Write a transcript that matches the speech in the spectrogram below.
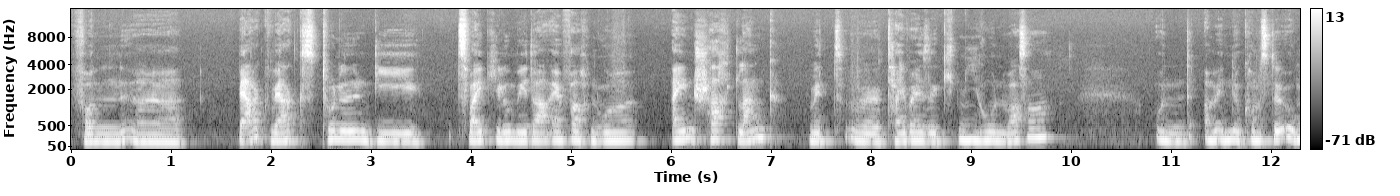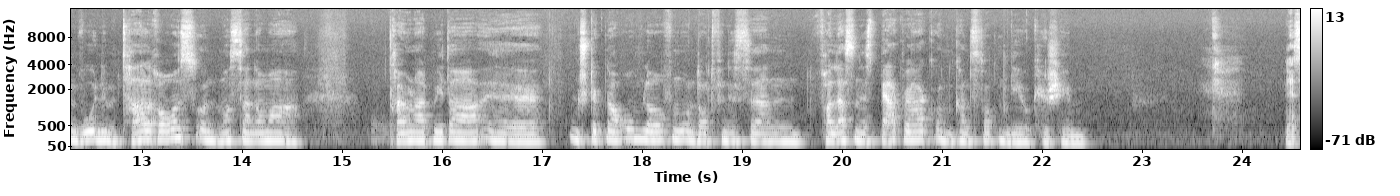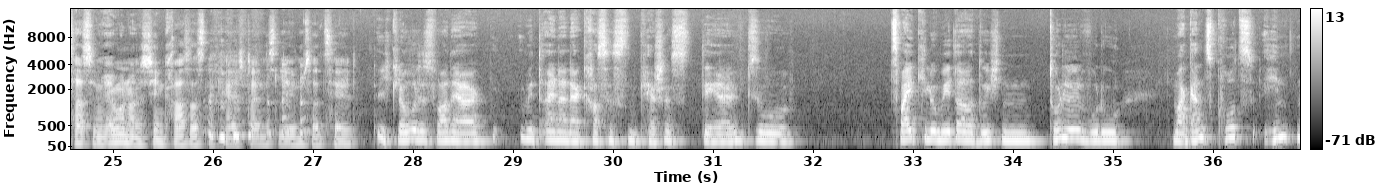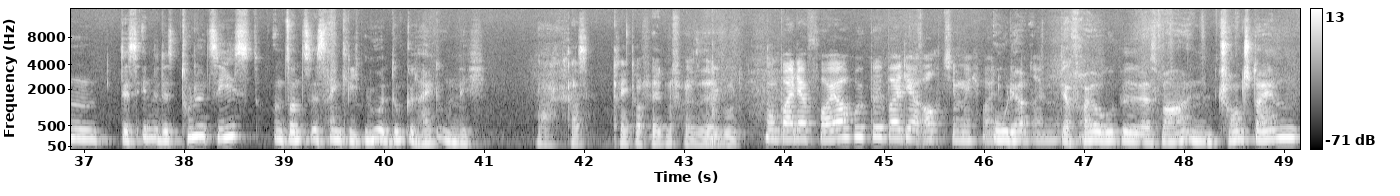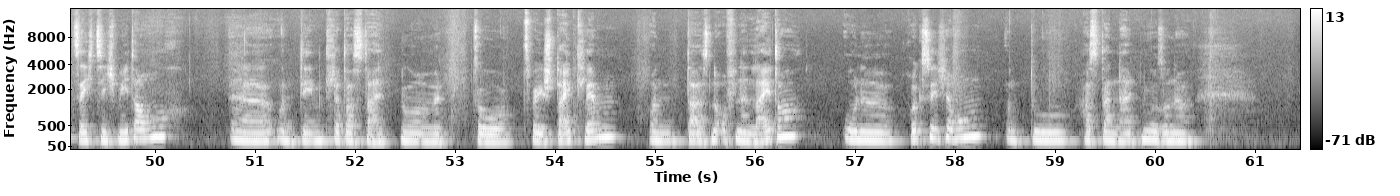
von äh, Bergwerkstunneln, die zwei Kilometer einfach nur ein Schacht lang mit äh, teilweise kniehohem Wasser. Und am Ende kommst du irgendwo in einem Tal raus und musst dann nochmal 300 Meter äh, ein Stück nach oben laufen und dort findest du dann ein verlassenes Bergwerk und kannst dort einen Geocache heben. Jetzt hast du mir immer noch nicht den krassesten Cache deines Lebens erzählt. Ich glaube, das war der mit einer der krassesten Caches, der so zwei Kilometer durch einen Tunnel, wo du mal ganz kurz hinten das Ende des Tunnels siehst und sonst ist eigentlich nur Dunkelheit um dich. Ach, krass. Klingt auf jeden Fall sehr gut. Wobei der Feuerrüpel bei dir auch ziemlich weit Oh, der, sein der Feuerrüpel, das war ein Schornstein, 60 Meter hoch. Äh, und den kletterst du halt nur mit so zwei Steigklemmen. Und da ist eine offene Leiter ohne Rücksicherung. Und du hast dann halt nur so eine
